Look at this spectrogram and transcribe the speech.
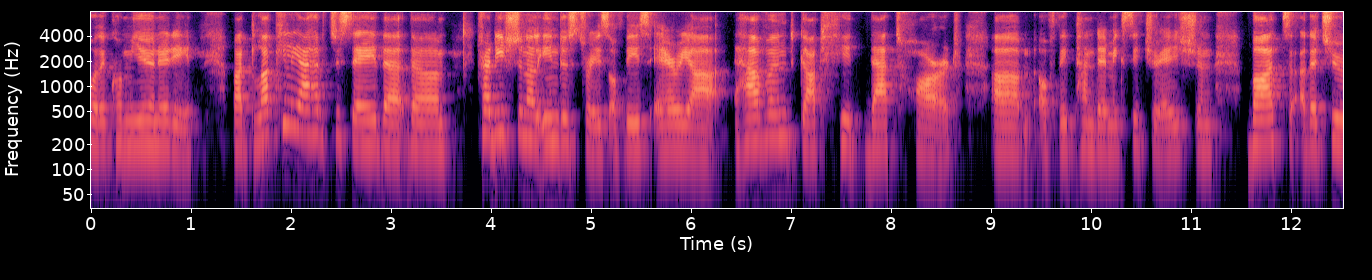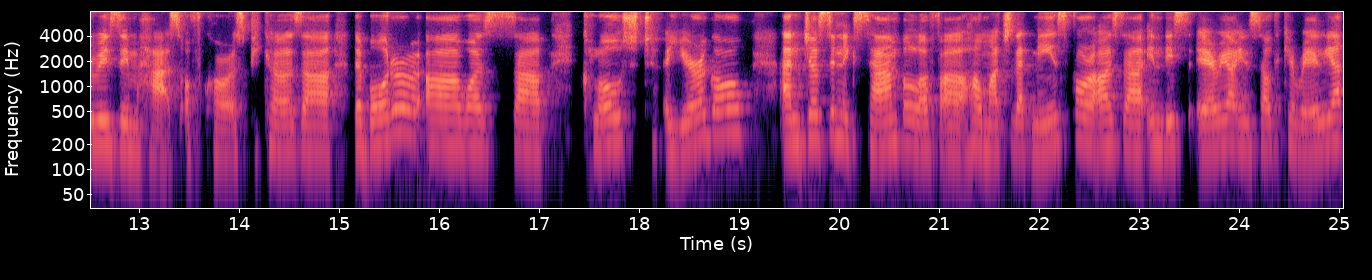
for the community. But luckily, I have to say that the traditional industries of this area haven't got hit that hard um, of the pandemic situation, but the tourism has, of course, because uh, the border uh, was uh, closed a year ago. And just an example of uh, how much that means for us uh, in this area in South Karelia,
